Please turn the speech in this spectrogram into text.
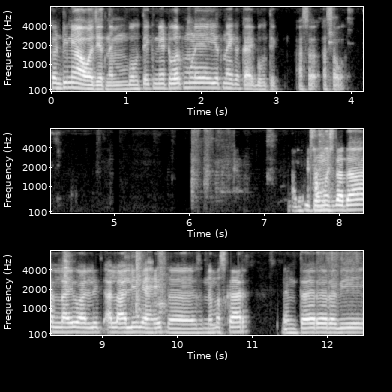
कंटिन्यू आवाज येत नाही. बहुतेक नेटवर्क मुळे येत नाही का काय बहुतेक? असं असावं. आमचे सोमश दादा लाईव्ह आले आला- आलेले आहेत. नमस्कार. नंतर रवी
